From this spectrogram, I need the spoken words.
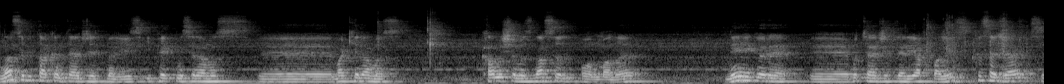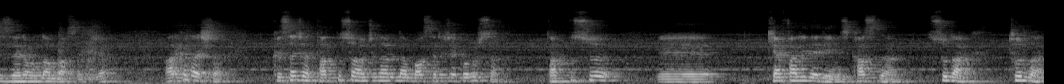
Nasıl bir takım tercih etmeliyiz? İpek misinamız, eee makinamız, kamışımız nasıl olmalı? Neye göre eee, bu tercihleri yapmalıyız? Kısaca sizlere ondan bahsedeceğim. Arkadaşlar, kısaca tatlı su avcılarından bahsedecek olursak, tatlı su eee kefali dediğimiz kasna, sudak, turna,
